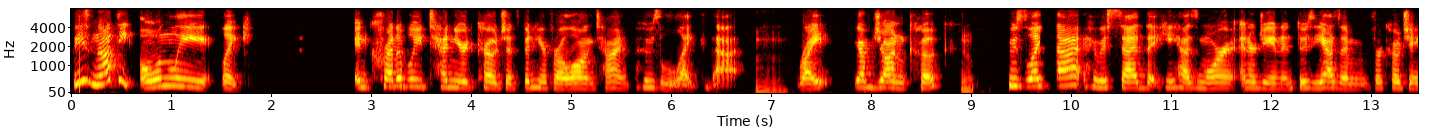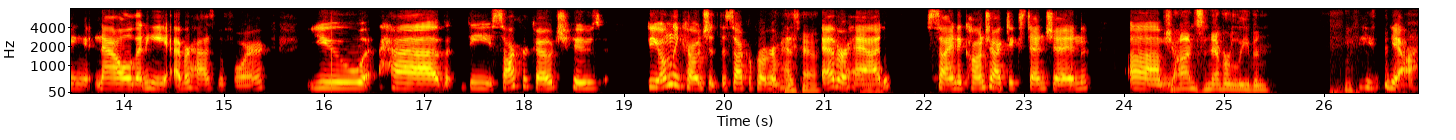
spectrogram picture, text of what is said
But he's not the only like incredibly tenured coach that's been here for a long time who's like that, Mhm. right? You have John Cook, Yep. who's like that, who has said that he has more energy and enthusiasm for coaching now than he ever has before. You have the soccer coach, who's the only coach that the soccer program has Yeah. ever had, signed a contract extension. Um, John's never leaving. He's, yeah,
